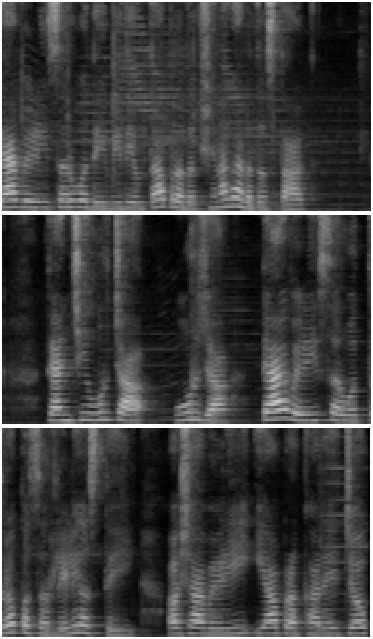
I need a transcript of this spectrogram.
त्यावेळी सर्व देवी देवता प्रदक्षिणा घालत असतात. त्यांची ऊर्जा ऊर्जा त्यावेळी सर्वत्र पसरलेली असते. अशा वेळी या प्रकारे जप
